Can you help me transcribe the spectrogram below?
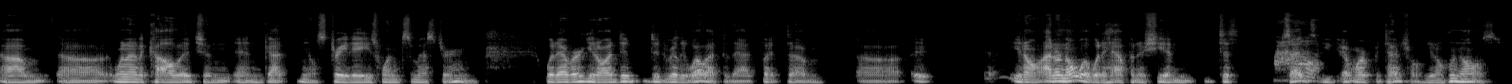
um, uh, went on to college and and got you know straight A's one semester and whatever. You know, I did did really well after that. But um, uh, it, you know, I don't know what would have happened if she hadn't just wow. said you got more potential. You know, who knows?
